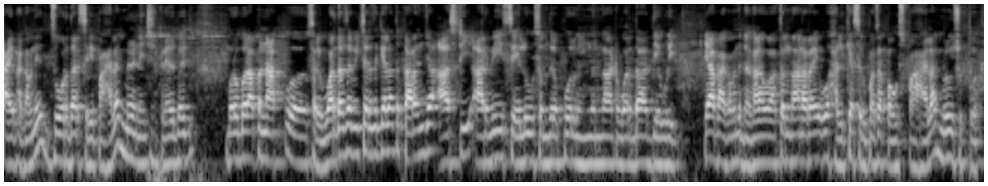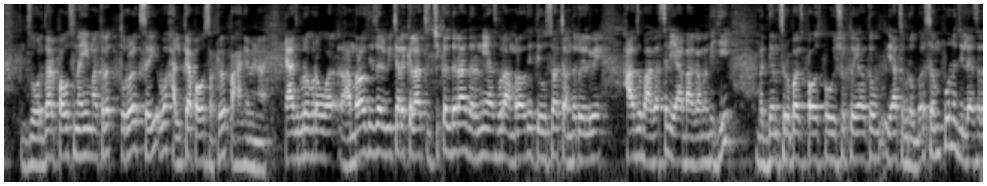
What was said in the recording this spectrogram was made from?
काही भागामध्ये जोरदार सरी पाहायला मिळण्याची शक्यता बरोबर आपण नागपूर सॉरी वर्धाचा विचार जर केला तर कारंजा आष्टी आर्वी सेलू समुद्रपूर हिंगणघाट वर्धा देवळी या भागामध्ये ढगाळ वातावरण राहणार आहे व हलक्या स्वरूपाचा पाऊस पाहायला मिळू शकतो. जोरदार पाऊस नाही मात्र तुरळक सरी व हलक्या पाऊस आपल्याला पाहायला मिळणार याचबरोबर व अमरावती जर विचार केला तर चिखलदरा धरणी याचबरोबर अमरावती तिवसा चांदूर रेल्वे हा जो भाग असेल या भागामध्ये ही मध्यम स्वरूपाचा पाऊस पाहू शकतो. या तो याचबरोबर संपूर्ण जिल्ह्याचा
